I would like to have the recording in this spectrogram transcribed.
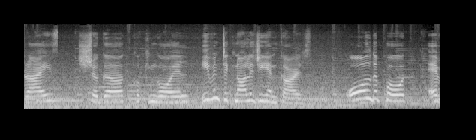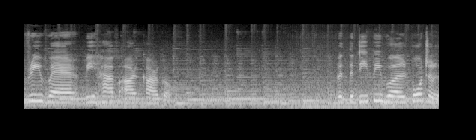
rice, sugar, cooking oil, even technology and cars. All the port, everywhere we have our cargo. With the DP World portal,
